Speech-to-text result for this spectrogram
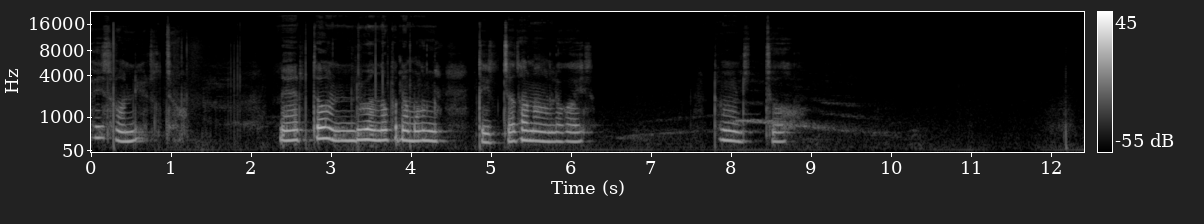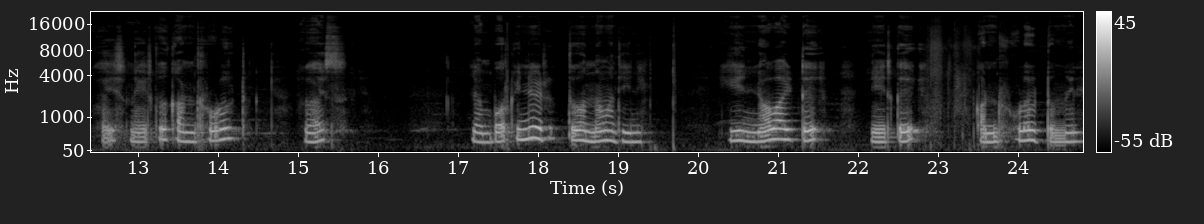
ഗൈസ് വണ്ടി അടിച്ചോ നേരത്തെ വണ്ടി വന്നപ്പോൾ നമ്മൾ തിരിച്ചതാണല്ലോ ഗൈസ് അടിച്ചോ ഗൈസ് നേർക്ക് കൺട്രോൾ കിട്ടും ഗൈസ് ലംബോർഗിന്റെ എടുത്ത് വന്നാൽ മതി ഇനി ഈ ഇന്നോവായിട്ട് നേർക്ക് കൺട്രോൾ കിട്ടുന്നില്ല.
